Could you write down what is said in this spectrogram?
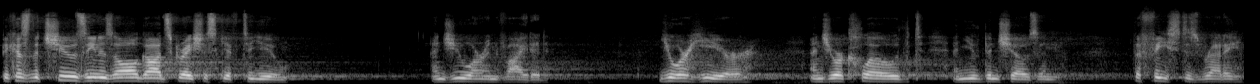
Because the choosing is all God's gracious gift to you. And you are invited. You are here, and you're clothed, and you've been chosen. The feast is ready.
